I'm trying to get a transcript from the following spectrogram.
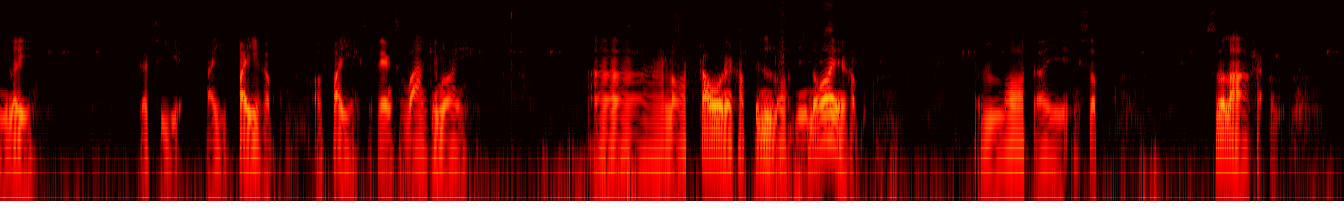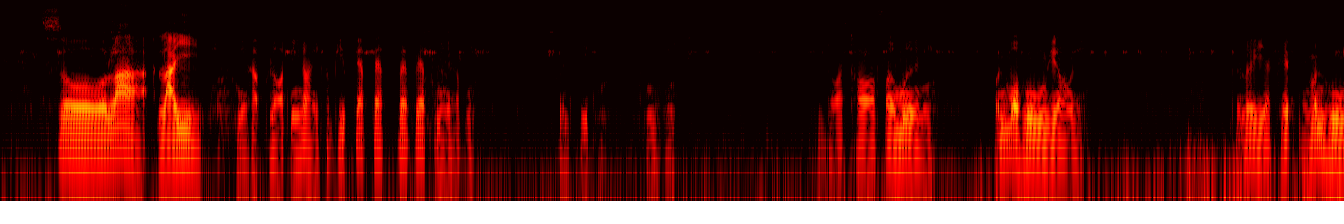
นี่เลยกระสีไต่ไฟครับเอาไฟแสงสว่างจังหน่อยอ่าหลอดเก้านะครับ เป็นหลอดนี่น้อยครับ หลอดไอ้สับโซล่าครับโซล่าไลท์นี่ครับหลอดนี้หน่อยครับพี่แป๊บแป๊บแป๊บแป๊บนี่ครับนี่มันติดนี่หลอดทอเฟอร์มือนี่มันบ่หุงพี่น้องเลย ก็เลยอยากเฮ็ดให้มันหุง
